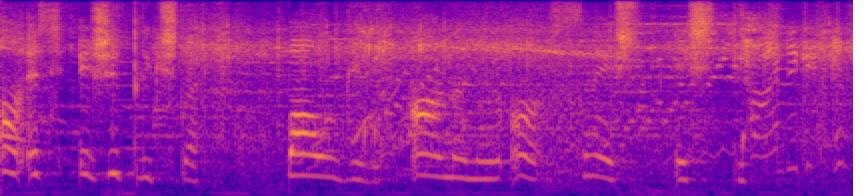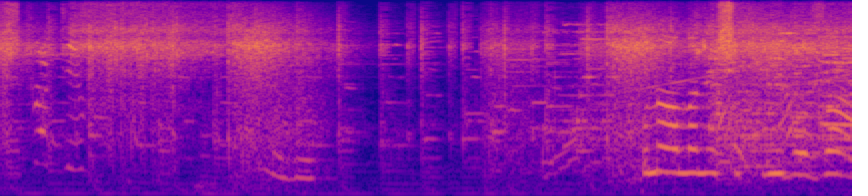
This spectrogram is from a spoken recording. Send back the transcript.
Aa eş- eşitlik işte. Bal gibi. Ananın ağzına eş- eşitlik. Bunu alan eşitliği bozar.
